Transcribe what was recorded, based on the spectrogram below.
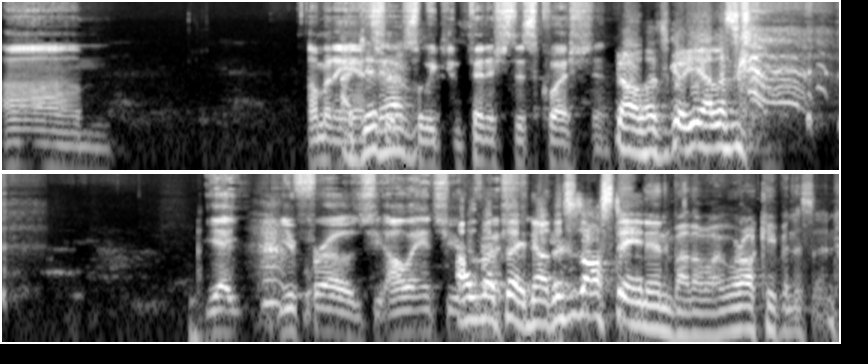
Um, I'm going to answer have... so we can finish this question. No, let's go. Yeah, let's go. yeah, you froze. I'll answer your I was about to say, no, this is all staying in, by the way. We're all keeping this in.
